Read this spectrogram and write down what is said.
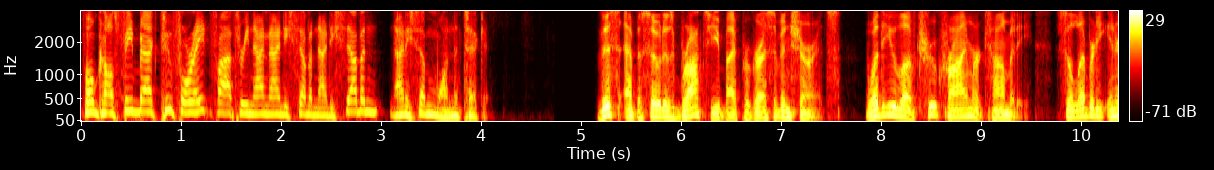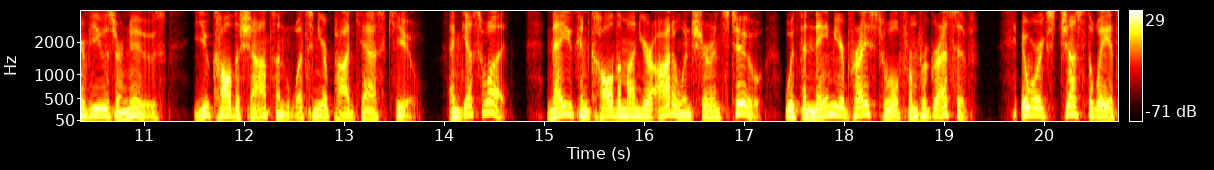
Phone calls, feedback 248 539 9797 971 the ticket. This episode is brought to you by Progressive Insurance. Whether you love true crime or comedy, celebrity interviews or news, you call the shots on what's in your podcast queue. And guess what? Now you can call them on your auto insurance too with the Name Your Price tool from Progressive. It works just the way it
